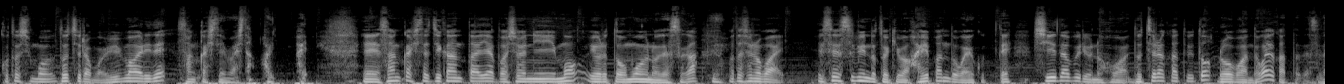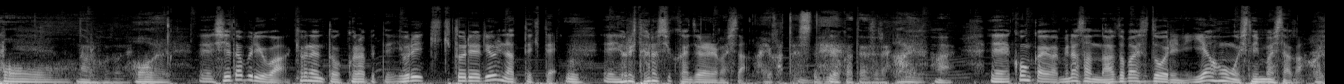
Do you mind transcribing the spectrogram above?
今年もどちらも指回りで参加していました。はい。はい。えー、参加した時間帯や場所にもよると思うのですが、私の場合、SSB の時はハイバンドが良くって、CW の方はどちらかというとローバンドが良かったですね。なるほどね。はい。えー、CW は去年と比べてより聞き取れるようになってきて、うん、えー、より楽しく感じられました。よかったですね。よかったですね。はい。はい、えー、今回は皆さんのアドバイス通りにイヤホンをしてみましたが、はい、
